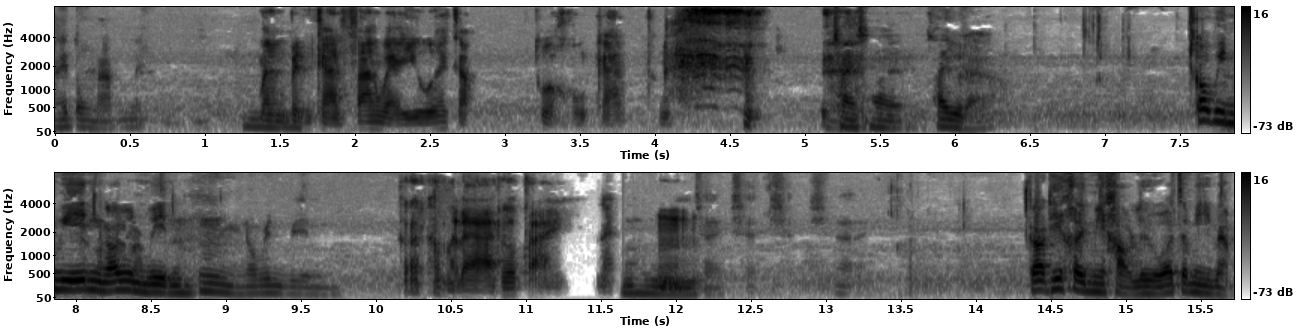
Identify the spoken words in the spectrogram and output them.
ให้ตรงนั้นเนี่ยมันเป็นการสร้าง value ให้กับตัวโครงการนะใช่ใช่ใช่อยู่แล้ว ก็ win-win ก็ win-win อืม win-win ก็ธรรมดาทั่วไปนะอืมอืมใช่ใช่ใช่ใช่ก็ที่เคยมีข่าวลือว่าจะมีแบบ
